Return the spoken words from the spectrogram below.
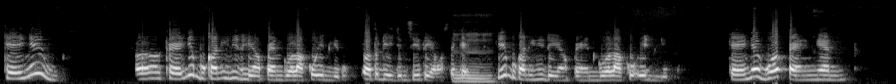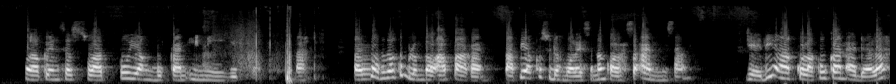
kayaknya eh, kayaknya bukan ini deh yang pengen gue lakuin gitu. Waktu di agency itu ya maksudnya kayak Hmm. kayaknya bukan ini deh yang pengen gue lakuin gitu. Kayaknya gue pengen ngelakuin sesuatu yang bukan ini gitu. Nah, tapi waktu itu aku belum tahu apa kan. Tapi aku sudah mulai senang kolasaan misalnya. Jadi yang aku lakukan adalah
